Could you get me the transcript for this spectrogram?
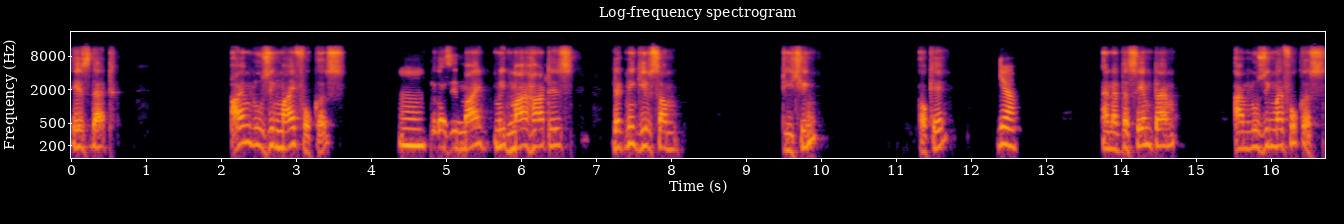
is that I'm losing my focus Mm. because in my in my heart is let me give some teaching, okay, Yeah. and at the same time I'm losing my focus,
